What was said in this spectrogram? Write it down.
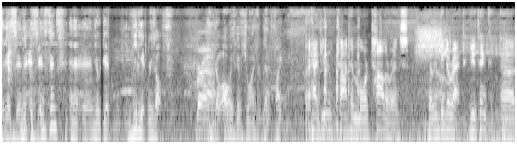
It is in, it's instant, and, it, and you'll get immediate results. And you'll always get what you want if you're good at fighting. Had you taught him more tolerance? Let me be direct. Do you think, uh,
